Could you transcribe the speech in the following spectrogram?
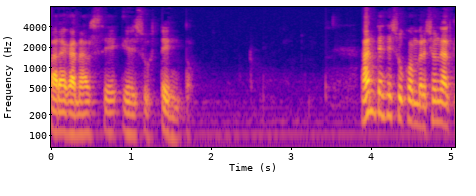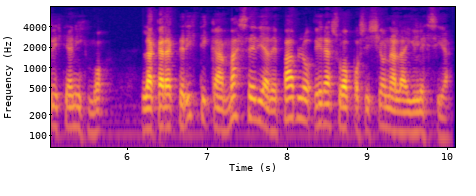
para ganarse el sustento. Antes de su conversión al cristianismo, la característica más seria de Pablo era su oposición a la Iglesia.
